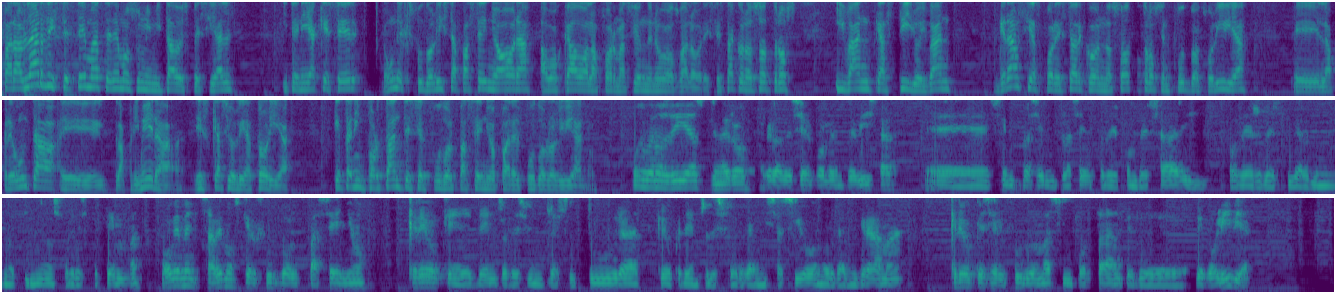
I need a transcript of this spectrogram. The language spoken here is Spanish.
Para hablar de este tema tenemos un invitado especial y tenía que ser un exfutbolista paseño ahora abocado a la formación de nuevos valores. Está con nosotros Iván Castillo. Iván, gracias por estar con nosotros en Fútbol Bolivia. Eh, la pregunta, eh, la primera, es casi obligatoria. ¿Qué tan importante es el fútbol paseño para el fútbol boliviano? Muy buenos días. Primero, agradecer por la entrevista. Eh, siempre ha sido un placer poder conversar y poder vertir alguna opinión sobre este tema. Obviamente sabemos que el fútbol paseño creo que dentro de su infraestructura, creo que dentro de su organización, organigrama, creo que es el fútbol más importante de, Bolivia,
